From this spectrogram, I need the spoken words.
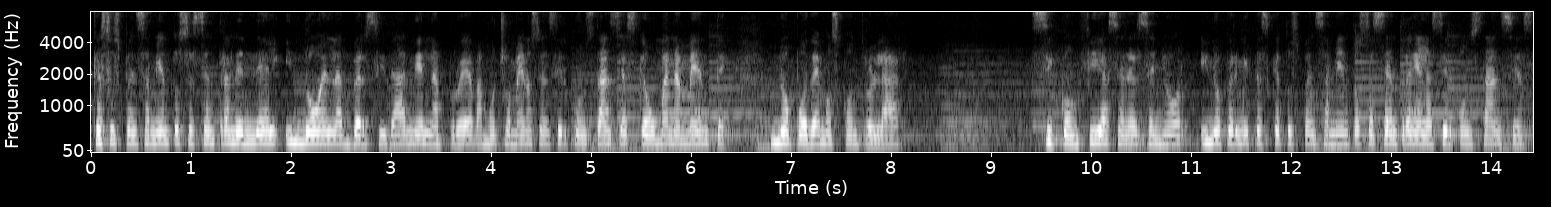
que sus pensamientos se centran en Él y no en la adversidad ni en la prueba, mucho menos en circunstancias que humanamente no podemos controlar. Si confías en el Señor y no permites que tus pensamientos se centren en las circunstancias,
